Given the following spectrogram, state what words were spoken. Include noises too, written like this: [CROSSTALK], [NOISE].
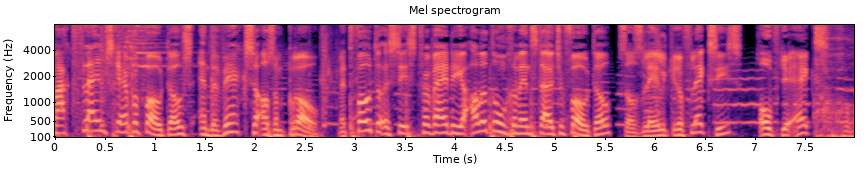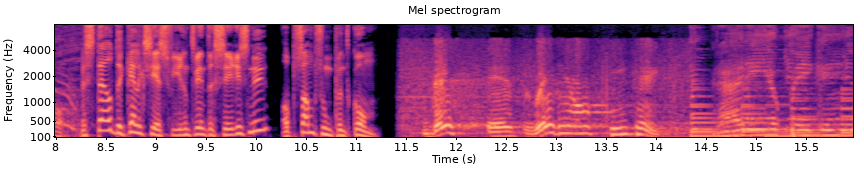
Maak vlijmscherpe foto's en bewerk ze als een pro. Met Photo Assist verwijder je al het ongewenst uit je foto, zoals lelijke reflecties of je ex. Bestel de Galaxy S24-series nu op samsung.com. This is Radio Peking. Radio Peking,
